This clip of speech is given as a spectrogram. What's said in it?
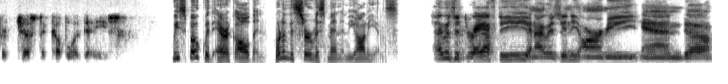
for just a couple of days. We spoke with Eric Alden, one of the servicemen in the audience. I was a draftee and I was in the army and uh,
